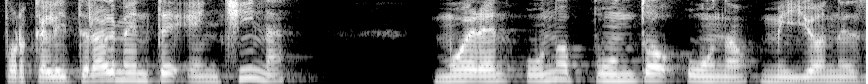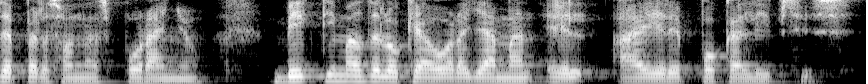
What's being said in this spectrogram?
Porque literalmente en China mueren 1.1 millones de personas por año, víctimas de lo que ahora llaman el aire apocalipsis,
